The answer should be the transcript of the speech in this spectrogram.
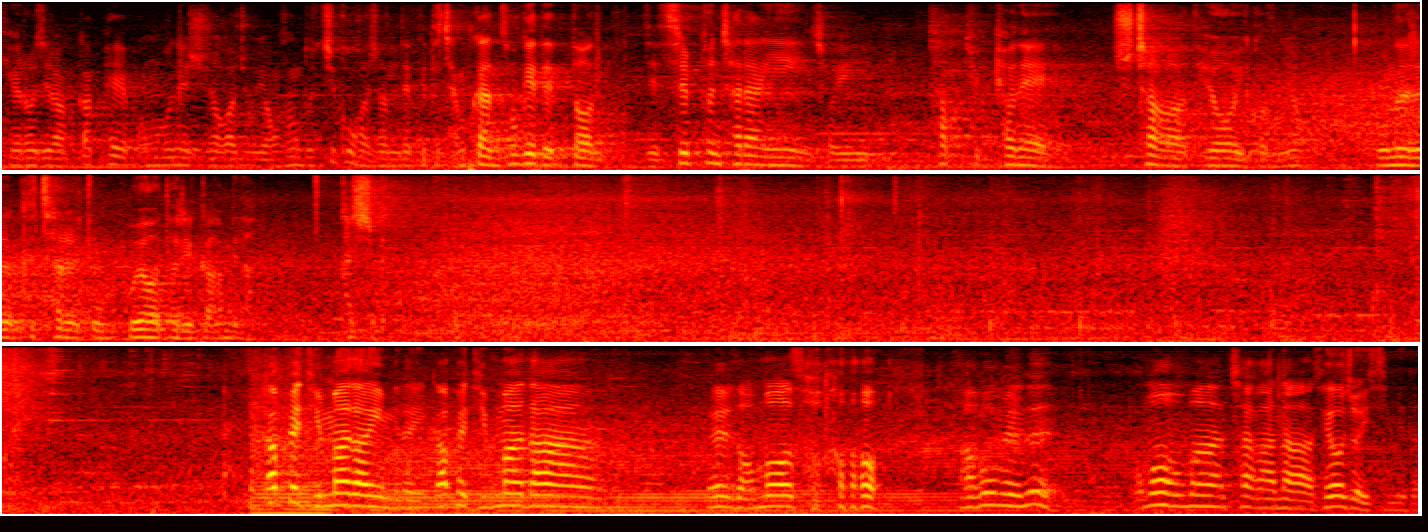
게러지랑 카페에 방문해 주셔가지고 영상도 찍고 가셨는데 그때 잠깐 소개됐던 이제 슬픈 차량이 저희 차 뒤편에 주차가 되어 있거든요. 오늘은 그 차를 좀 보여드릴까 합니다. 가시죠. 카페 뒷마당입니다. 이 카페 뒷마당을 넘어서 가보면은 어마어마한 차가 하나 세워져 있습니다.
